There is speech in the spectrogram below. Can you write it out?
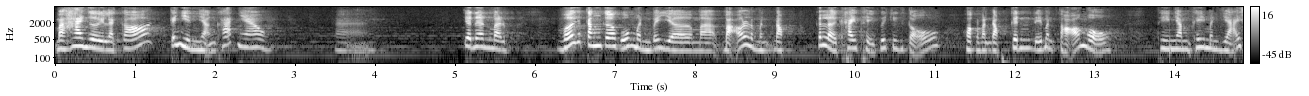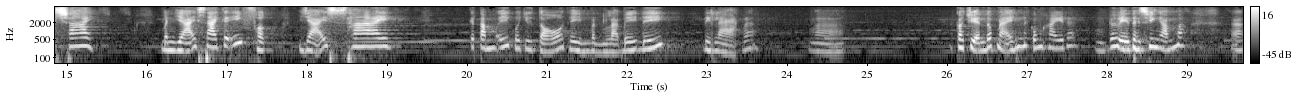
mà hai người là có cái nhìn nhận khác nhau. À, cho nên mà với cái căn cơ của mình bây giờ mà bảo là mình đọc cái lời khai thị của chư tổ hoặc là mình đọc kinh để mình tỏ ngộ thì nhằm khi mình giải sai mình giải sai cái ý phật giải sai cái tâm ý của chư tổ thì mình là bê đí đi lạc đó. À, câu chuyện lúc nãy nó cũng hay đó. Ừ, Cứ vị thử suy ngẫm á. À,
